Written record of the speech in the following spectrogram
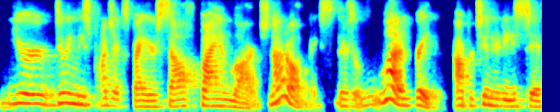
you're doing these projects by yourself by and large, not always. There's a lot of great opportunities to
